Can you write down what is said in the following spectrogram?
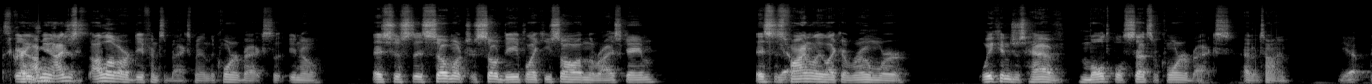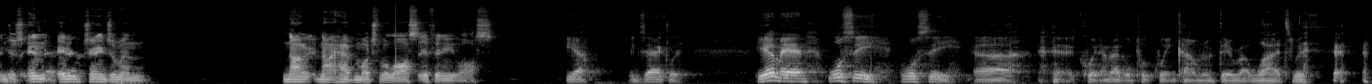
it's crazy. Yeah, I mean, I just I love our defensive backs, man. The cornerbacks, you know, it's just it's so much, it's so deep. Like you saw in the Rice game, this is finally like a room where we can just have multiple sets of cornerbacks at a time. Yep. And yep, just exactly. in, interchange them and not not have much of a loss, if any loss. Yeah, exactly. Yeah, man. We'll see. We'll see. Uh Quinn, I'm not gonna put Quinn comment up there about Watts, but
